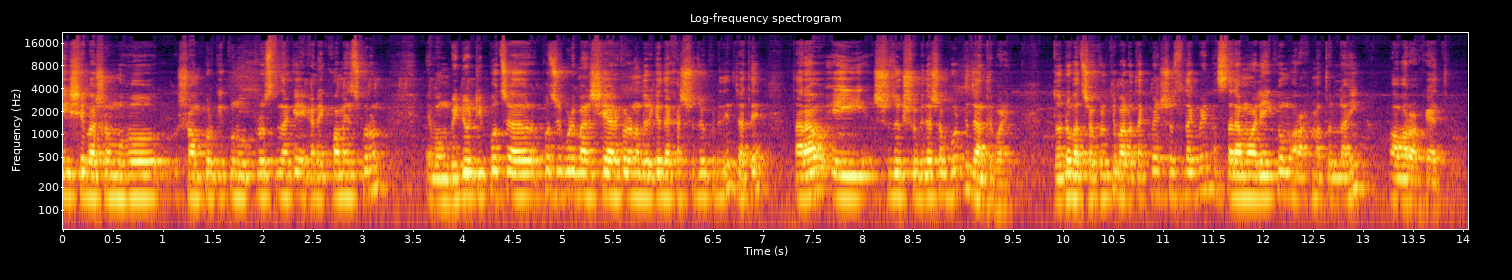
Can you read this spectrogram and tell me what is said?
এই সেবাসমূহ সম্পর্কে কোনো প্রশ্ন থাকে, এখানে কমেন্টস করুন এবং ভিডিওটি প্রচার, প্রচুর পরিমাণ শেয়ার করে ওনাদেরকে দেখার সুযোগ করে দিন, যাতে তারাও এই সুযোগ সুবিধা সম্পর্কে জানতে পারে। ধন্যবাদ সকলকে, ভালো থাকবেন, সুস্থ থাকবেন। আসসালামু আলাইকুম রহমতুল্লাহি ওবরাকাতুহ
